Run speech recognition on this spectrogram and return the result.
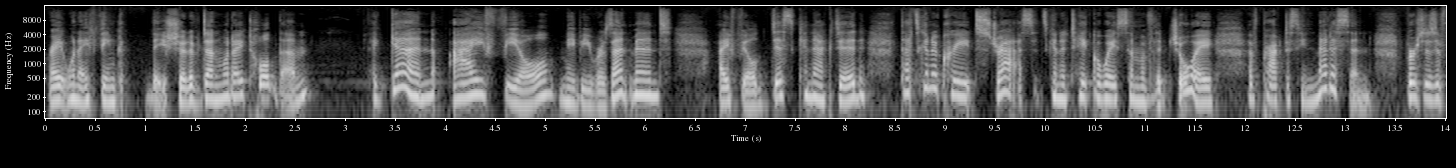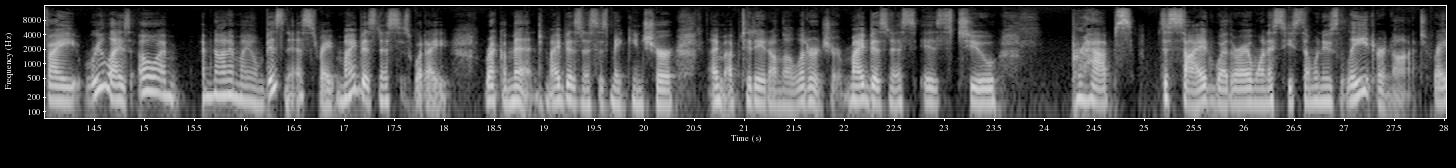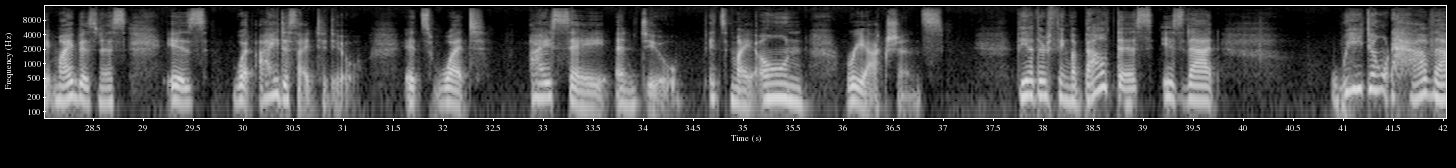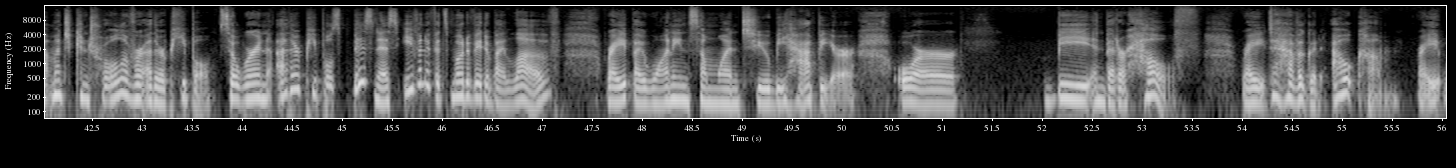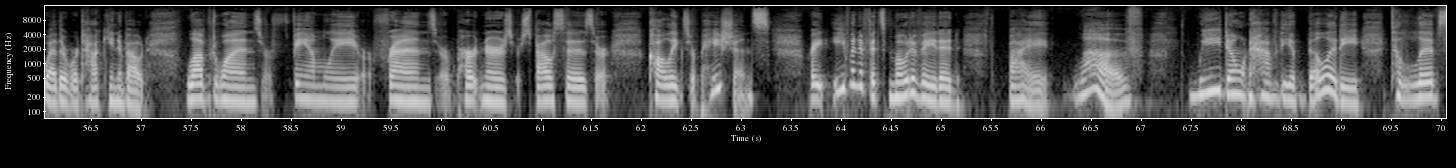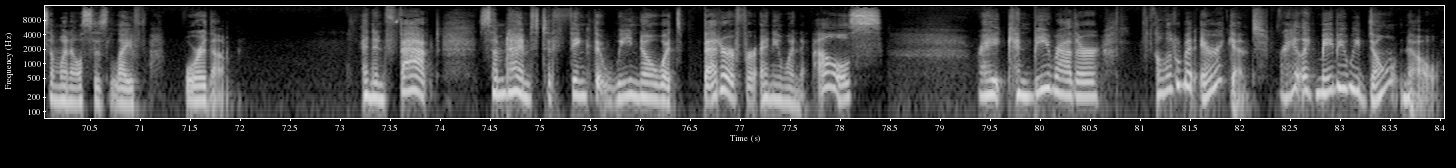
right? When I think they should have done what I told them, again, I feel maybe resentment, I feel disconnected. That's going to create stress. It's going to take away some of the joy of practicing medicine versus if I realize, oh, I'm I'm not in my own business, right? My business is what I recommend. My business is making sure I'm up to date on the literature. My business is to perhaps decide whether I want to see someone who's late or not, right? My business is what I decide to do. It's what I say and do. It's my own reactions. The other thing about this is that we don't have that much control over other people. So we're in other people's business, even if it's motivated by love, right? By wanting someone to be happier or be in better health, right? To have a good outcome right? Whether we're talking about loved ones or family or friends or partners or spouses or colleagues or patients, right? Even if it's motivated by love, we don't have the ability to live someone else's life for them. And in fact, sometimes to think that we know what's better for anyone else, right, can be rather a little bit arrogant, right? Like maybe we don't know.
